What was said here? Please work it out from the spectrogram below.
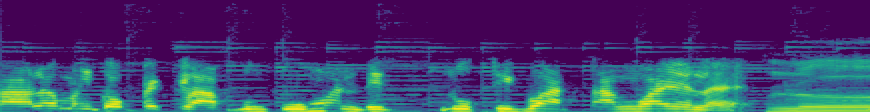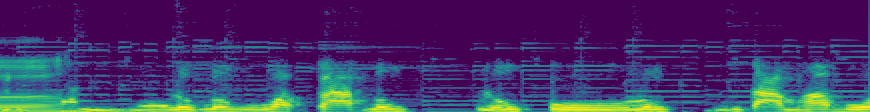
มาแล้วมันก็ไปกราบหลุงปู่มั่นที่ลูกที่วาดตั้งไว้นั่นแหละเหรอท่านเออลุงลุงว่ากราบหลุงหลวงปู่หลุงตามหาบัว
